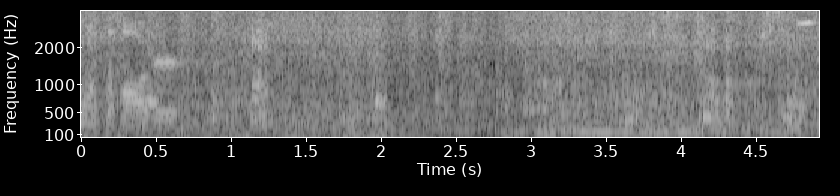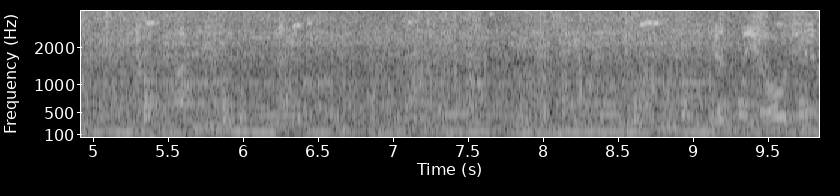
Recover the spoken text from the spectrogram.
with the bogger. It's the oh shit.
